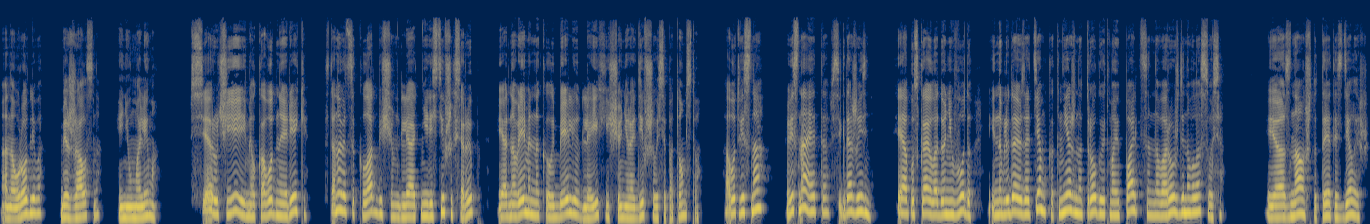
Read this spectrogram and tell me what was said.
Она уродлива, безжалостна и неумолима. Все ручьи и мелководные реки становятся кладбищем для нерестившихся рыб и одновременно колыбелью для их еще не родившегося потомства. А вот весна, весна – это всегда жизнь. Я опускаю ладони в воду и наблюдаю за тем, как нежно трогают мои пальцы новорожденного лосося. «Я знал, что ты это сделаешь».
